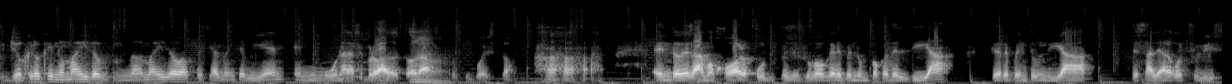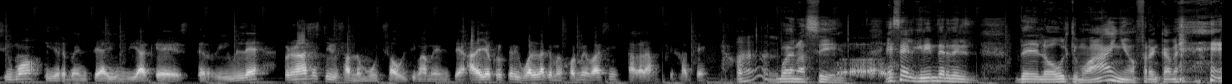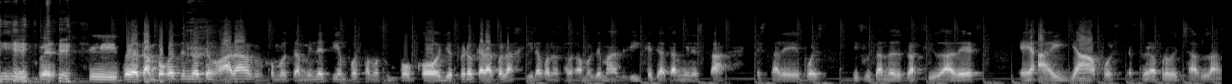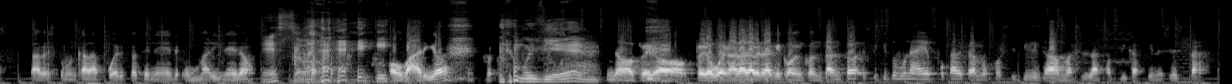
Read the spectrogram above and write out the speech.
Yo creo que no me ha ido, no me ha ido especialmente bien en ninguna, las he probado todas, ah. por supuesto. Entonces, a lo mejor, pues yo supongo que depende un poco del día, que de repente un día te sale algo chulísimo y de repente hay un día que es terrible, pero no las estoy usando mucho últimamente. Ahora yo creo que igual la que mejor me va es Instagram, fíjate. Ah. Bueno, sí. Es el grinder de los últimos años, francamente. Sí pero, tampoco no tengo, ahora como también de tiempo estamos un poco, yo espero que ahora con la gira cuando salgamos de Madrid, que ya también está, estaré pues disfrutando de otras ciudades, eh, ahí ya pues espero aprovecharlas, ¿sabes? Como en cada puerto tener un marinero. Eso. o varios. Muy bien. No, pero, pero bueno, ahora la verdad que con, con tanto, sí que tuve una época de que a lo mejor sí utilizaba más las aplicaciones estas,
